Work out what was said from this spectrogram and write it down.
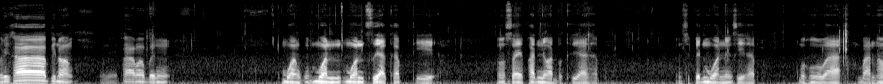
วัสดีครับพี่น้องวันนี้พามาเบิ่งมวนมวนมวนเสือกครับ ที่เอาใส่พันยอดบะเขือครับ มันจะเป็นมวนจังซี่ครับบ่ฮู้ว่าบ้านเฮา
